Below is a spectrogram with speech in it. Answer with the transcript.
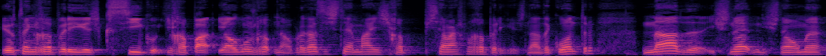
eu tenho raparigas que sigo e, rapaz, e alguns Não, por acaso isto é, mais, isto é mais para raparigas. Nada contra, nada. Isto não é, isto não é, uma,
